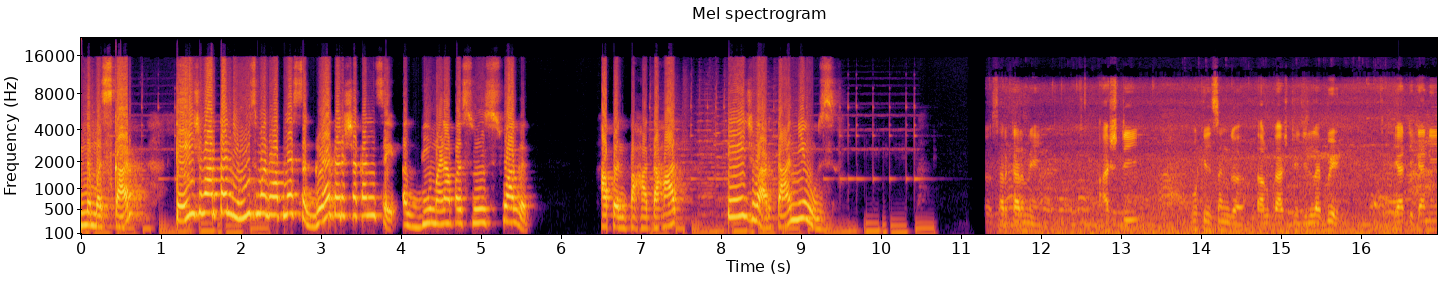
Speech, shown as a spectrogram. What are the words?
नमस्कार. तेज वार्ता न्यूजमध्ये आपल्या सगळ्या दर्शकांचे अगदी मनापासून स्वागत. आपण पाहत आहात तेज वार्ता न्यूज सरकारने आष्टी वकील संघ तालुका आष्टी जिल्हा बीड या ठिकाणी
